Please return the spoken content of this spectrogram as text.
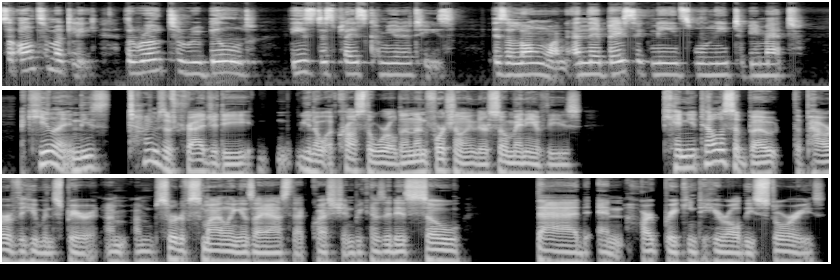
So ultimately, the road to rebuild these displaced communities is a long one, and their basic needs will need to be met. Akeela, in these times of tragedy, you know, across the world, and unfortunately there's so many of these, can you tell us about the power of the human spirit? I'm I'm sort of smiling as I ask that question because it is so sad and heartbreaking to hear all these stories.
